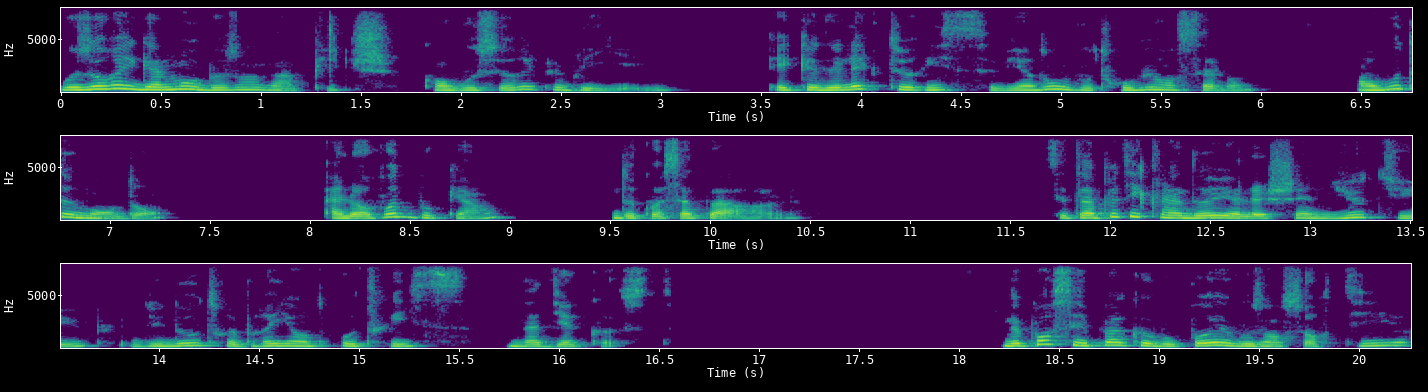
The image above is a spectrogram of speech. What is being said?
Vous aurez également besoin d'un pitch quand vous serez publié et que des lectrices viendront vous trouver en salon en vous demandant Alors votre bouquin, de quoi ça parle? C'est un petit clin d'œil à la chaîne YouTube d'une autre brillante autrice, Nadia Coste. Ne pensez pas que vous pourrez vous en sortir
